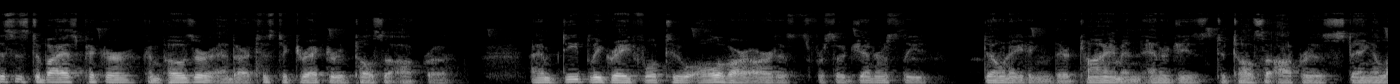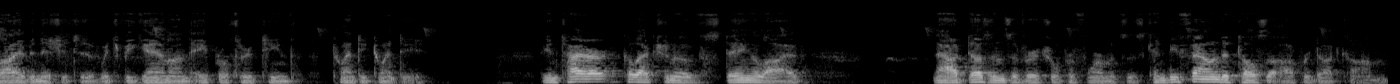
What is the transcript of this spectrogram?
This is Tobias Picker, composer and artistic director of Tulsa Opera. I am deeply grateful to all of our artists for so generously donating their time and energies to Tulsa Opera's Staying Alive initiative, which began on April 13th, 2020. The entire collection of Staying Alive, now dozens of virtual performances, can be found at tulsaopera.com.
